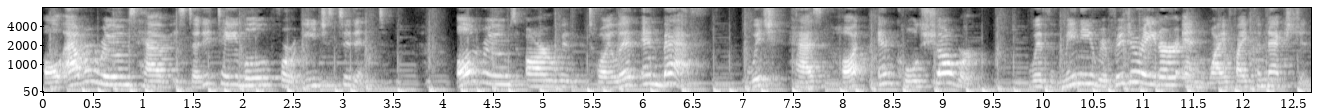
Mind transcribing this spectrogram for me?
All our rooms have a study table for each student. All rooms are with toilet and bath, which has hot and cold shower, with mini refrigerator and Wi-Fi connection.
